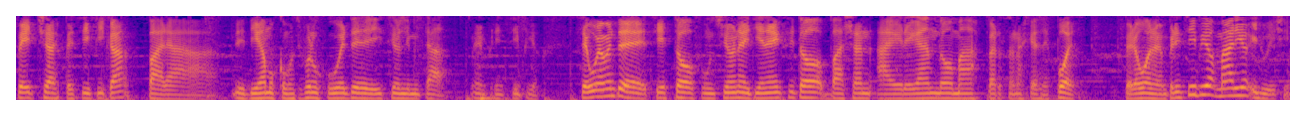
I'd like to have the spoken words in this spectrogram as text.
fecha específica para, eh, digamos, como si fuera un juguete de edición limitada, en principio. Seguramente si esto funciona y tiene éxito, vayan agregando más personajes después. Pero bueno, en principio Mario y Luigi.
